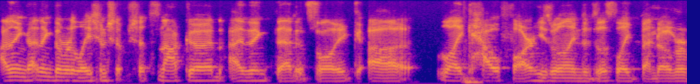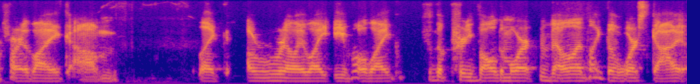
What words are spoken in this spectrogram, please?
I think I think the relationship shit's not good. I think that it's like uh like how far he's willing to just like bend over for like um like a really like evil like the pre-Voldemort villain, like the worst guy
